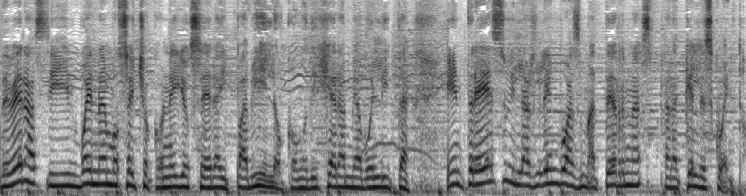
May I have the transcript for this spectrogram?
de veras, y bueno, hemos hecho con ellos cera y pabilo, como dijera mi abuelita. Entre eso y las lenguas maternas, ¿para qué les cuento?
